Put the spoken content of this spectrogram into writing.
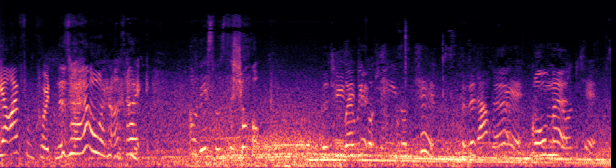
"Yeah, I'm from Croydon as well." And I was like, "Oh, this was the shop the cheesy where we got cheese on chips." This That is was it. it. Gourmet. Cheese on chips.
